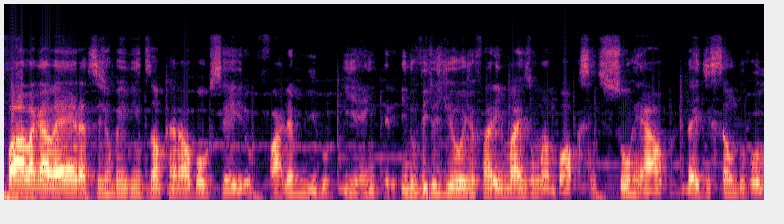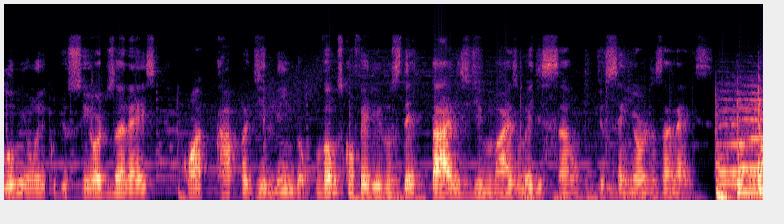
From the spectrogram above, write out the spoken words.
Fala galera, sejam bem-vindos ao canal Bolseiro, fale amigo e entre. E no vídeo de hoje eu farei mais um unboxing surreal da edição do volume único de O Senhor dos Anéis com a capa de Lindon. Vamos conferir os detalhes de mais uma edição de O Senhor dos Anéis. Chegou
